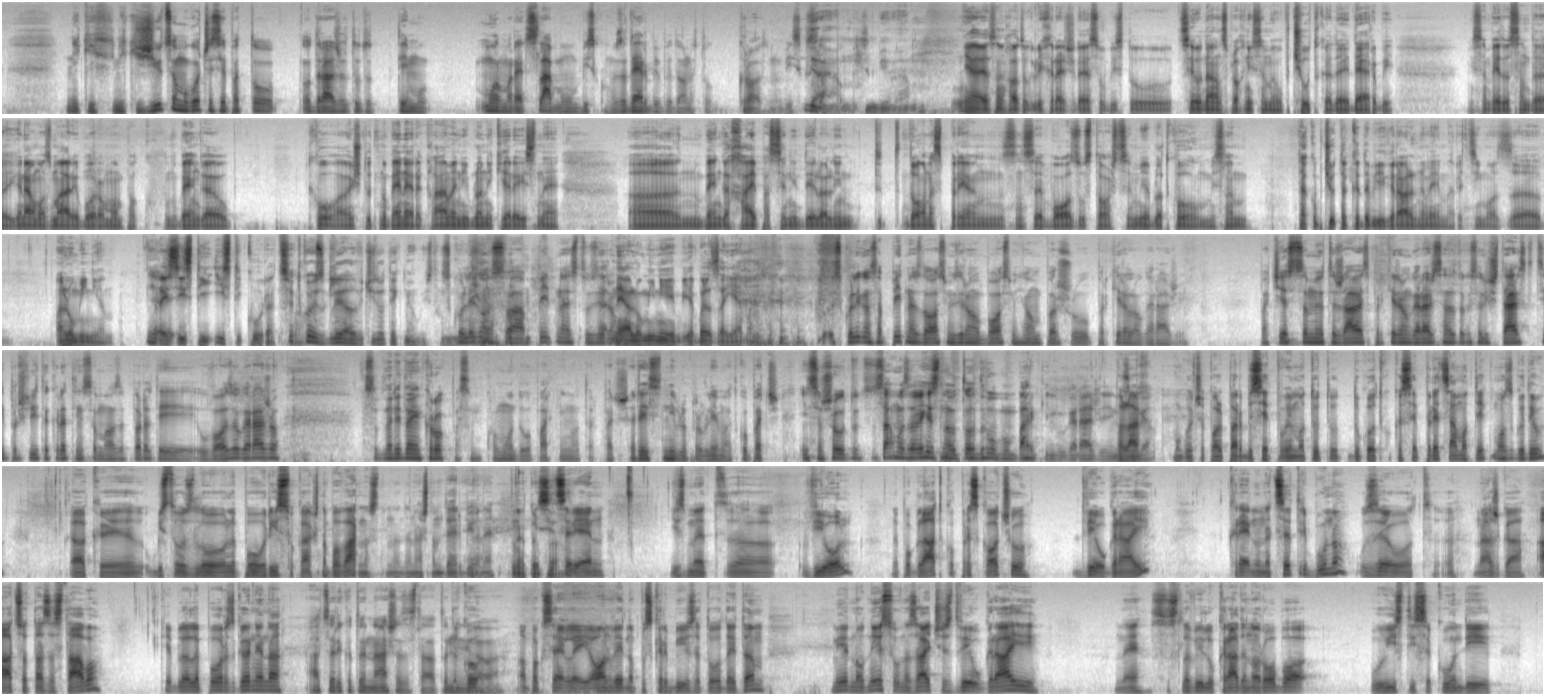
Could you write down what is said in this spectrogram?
nekih, nekih živcev, mogoče se je pa to odražalo tudi v temu. Moramo reči, slabemu obisku. Za derbi je bil danes to grozno obisk. Ja, obisk. bil, ja. ja, jaz sem hotel glih reči, da jaz v bistvu cel dan sploh nisem imel občutka, da je derbi. Nisem vedel, sem, da igramo z Mariborom, ampak nobenega, ob- tako, a veš, tudi nobene reklame ni bilo nekje resne, uh, nobenega hajpa se ni delal in tudi danes, preden sem se vozil s tožcem, je bilo tako, mislim, tako občutek, kot da bi igrali, ne vem, recimo z uh, aluminijem. Ja, Res isti, isti kurac. Se no. tako izgledalo večino tekme v bistvu. S kolegom sva 15, oziroma Ne, aluminij je bolj zajemen. S kolegom sem 15 do 8, oziroma ob 8 je on prišel, parkiral v garaži. Pač jaz sem imel težave s parkiranjem v garaži, samo zato, ker so bili štajerski prišli takrat in so malo zaprti uvoze v garažo. Sem naredil en krok, pa sem komodo v parking noter. Pač res ni bilo problema. Tako Pač, in sem šel tudi samozavestno v to, da bom parking v garaži. in Pa ga- mogoče pol par besed povemo tudi o dogodku, ki se je pred samo tekmo zgodil. Uh, ki je v bistvu zelo lepo risal, kakšna bo varnost na današnjem derbiju. Ja. Ja. In sicer je en izmed uh, viol, lepo gladko preskočil dve ograji, krenil na C-tribuno, vzel od uh, našega Aco ta zastavo, ki je bila lepo razgrnjena. A so rekel, to je naša zastava, to ni Tako, njegova. ampak vse, lej, on vedno poskrbi za to, da je tam mirno odnesel nazaj čez dve ograji, ne, so slavili ukradeno robo, v isti sekundi,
